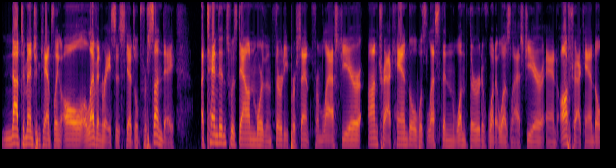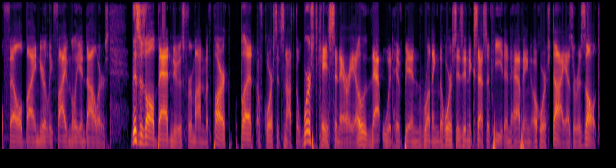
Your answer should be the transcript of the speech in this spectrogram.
not to mention canceling all 11 races scheduled for Sunday. Attendance was down more than 30% from last year. On track handle was less than one third of what it was last year, and off track handle fell by nearly $5 million. This is all bad news for Monmouth Park, but of course it's not the worst case scenario. That would have been running the horses in excessive heat and having a horse die as a result.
